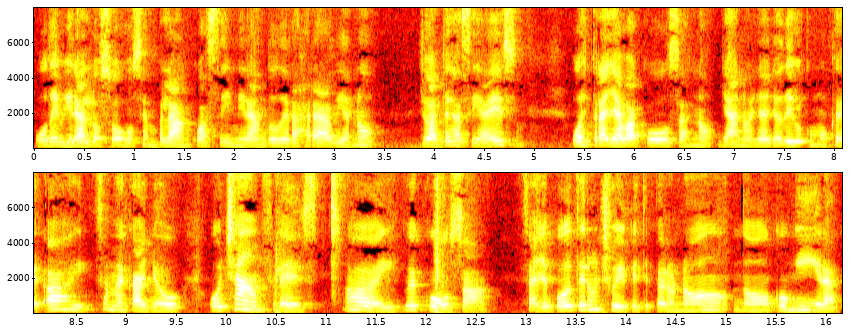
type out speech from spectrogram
o de virar los ojos en blanco así mirando de la rabia, no. Yo antes hacía eso. O estrellaba cosas, no, ya no, ya yo digo como que, ay, se me cayó. O chanfles, ay, qué cosa. O sea, yo puedo tirar un chuipiti, pero no, no con ira,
